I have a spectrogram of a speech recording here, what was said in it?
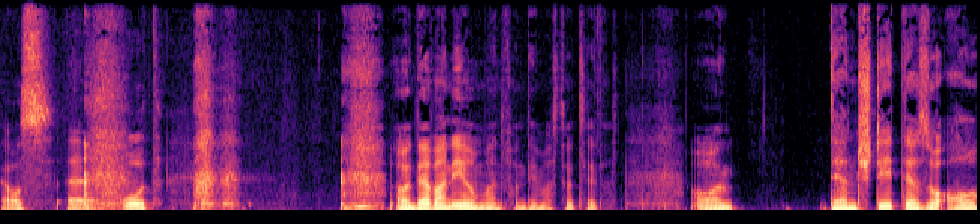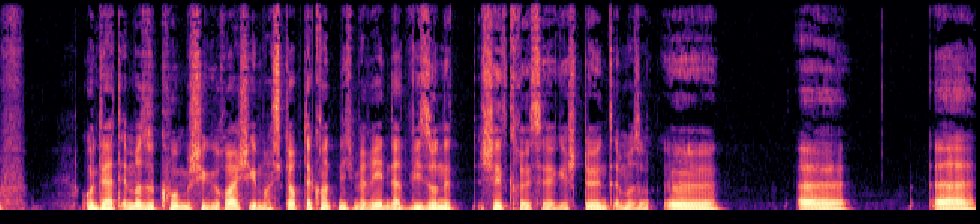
aus äh, Rot. Aber der war ein Ehrenmann von dem, was du erzählt hast. Und dann steht der so auf und der hat immer so komische Geräusche gemacht. Ich glaube, der konnte nicht mehr reden. Der hat wie so eine Schildgröße gestöhnt, immer so, äh, äh, äh.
